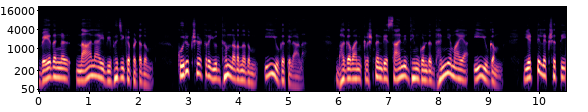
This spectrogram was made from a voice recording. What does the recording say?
വേദങ്ങൾ നാലായി വിഭജിക്കപ്പെട്ടതും കുരുക്ഷേത്ര യുദ്ധം നടന്നതും ഈ യുഗത്തിലാണ്. ഭഗവാൻ കൃഷ്ണന്റെ സാന്നിധ്യം കൊണ്ട് ധന്യമായ ഈ യുഗം എട്ട് ലക്ഷത്തി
